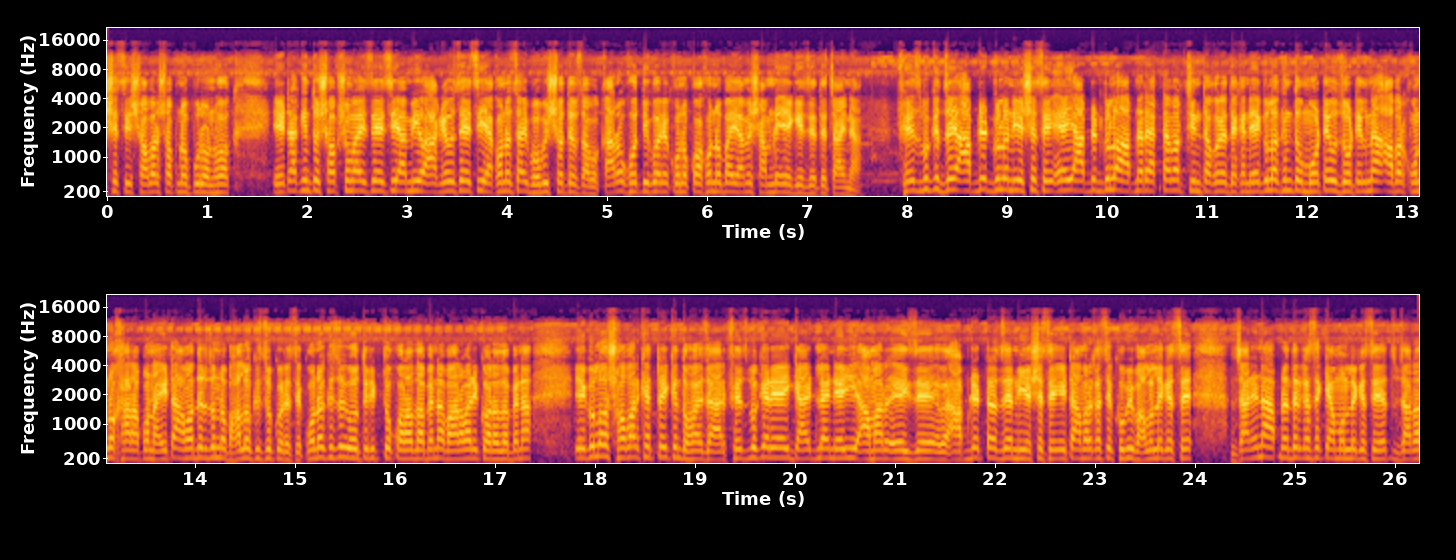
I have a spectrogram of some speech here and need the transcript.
এসেছি, সবার স্বপ্ন পূরণ হোক। এটা কিন্তু সবসময় চেয়েছি আমি আগেও চেয়েছি, এখনও চাই ভবিষ্যতেও চাবো। কারও ক্ষতি করে কোনো, কখনো ভাই আমি সামনে এগিয়ে যেতে চাই না। ফেসবুকে যে আপডেটগুলো নিয়ে এসেছে, এই আপডেটগুলো আপনারা একটাবার চিন্তা করে দেখেন, এগুলো কিন্তু মোটেও জটিল না, আবার কোনো খারাপও না। এটা আমাদের জন্য ভালো কিছু করেছে। কোনো কিছুই অতিরিক্ত করা যাবে না বারবারই করা যাবে না। এগুলো সবার ক্ষেত্রেই কিন্তু হয়ে যায়। আর ফেসবুকের এই গাইডলাইন এই আমার এই যে আপডেটটা যে নিয়ে এসেছে, এটা আমার কাছে খুবই ভালো লেগেছে। জানি না আপনাদের কাছে কেমন লেগেছে। যারা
